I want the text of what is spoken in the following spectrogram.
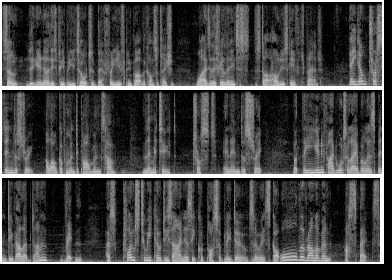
So you know these people, you talk to DEFRA, you've been part of the consultation. Why do they feel they need to start a whole new scheme from scratch? They don't trust industry. A lot of government departments have limited trust in industry. But the Unified Water Label has been developed and written as close to eco design as it could possibly do. So mm. it's got all the relevant aspects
